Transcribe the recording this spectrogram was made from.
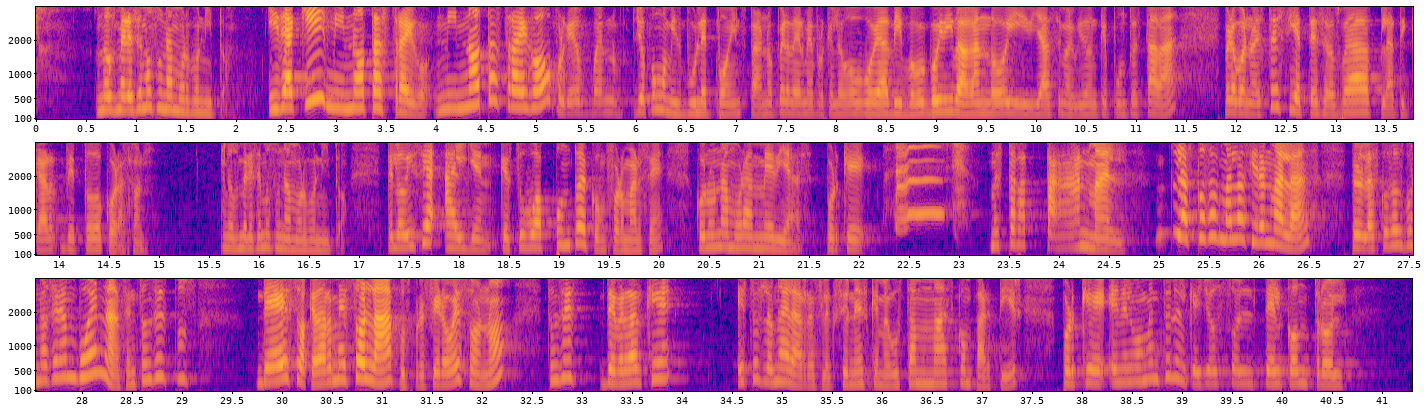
Nos merecemos un amor bonito. Y de aquí ni notas traigo, ni notas traigo, porque bueno, yo pongo mis bullet points para no perderme, porque luego voy, a, voy divagando y ya se me olvidó en qué punto estaba. Pero bueno, este 7 se los voy a platicar de todo corazón. Nos merecemos un amor bonito. Te lo dice alguien que estuvo a punto de conformarse con un amor a medias, porque no estaba tan mal. Las cosas malas eran malas, pero las cosas buenas eran buenas. Entonces, pues, de eso a quedarme sola, pues prefiero eso, ¿no? Entonces, de verdad que esta es una de las reflexiones que me gusta más compartir, porque en el momento en el que yo solté el control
